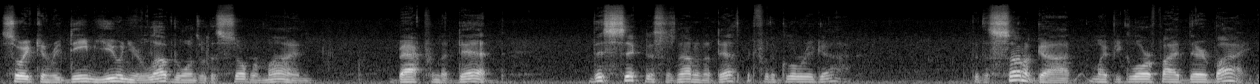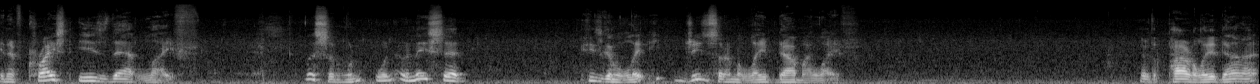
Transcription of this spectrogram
so he can redeem you and your loved ones with a sober mind back from the dead. This sickness is not unto death, but for the glory of God. That the Son of God might be glorified thereby. And if Christ is that life, listen, when, when, when they said, He's going to lay, he, Jesus said, I'm going to lay down my life. I have the power to lay it down. I,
